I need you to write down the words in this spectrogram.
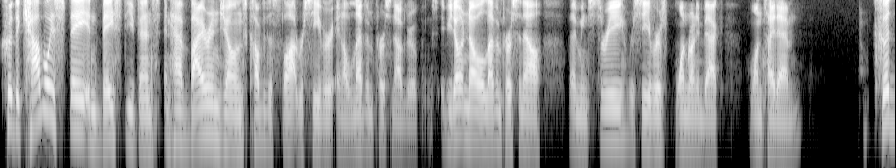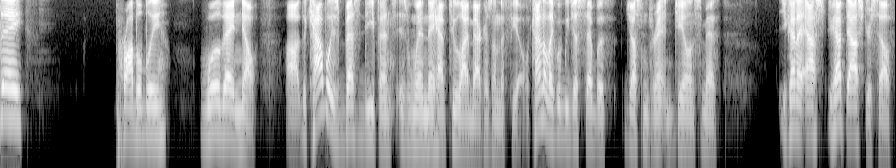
Could the Cowboys stay in base defense and have Byron Jones cover the slot receiver in 11 personnel groupings? If you don't know 11 personnel, that means three receivers, one running back, one tight end. Could they? Probably. Will they? No. Uh, the Cowboys' best defense is when they have two linebackers on the field. Kind of like what we just said with Justin Durant and Jaylon Smith. You kind of ask, you have to ask yourself,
